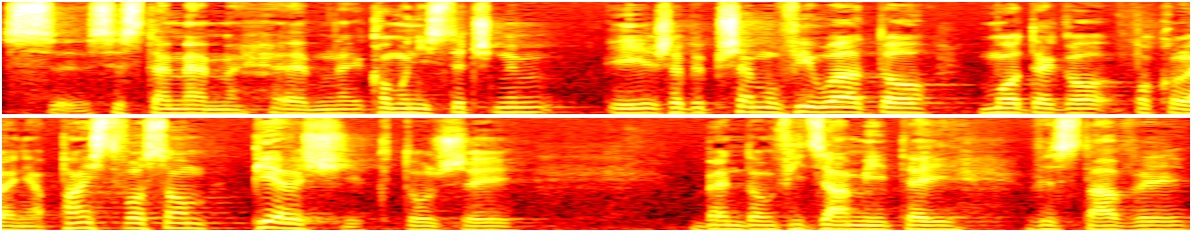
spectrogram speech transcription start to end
z systemem em, komunistycznym i żeby przemówiła do młodego pokolenia. Państwo są pierwsi, którzy będą widzami tej wystawy.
